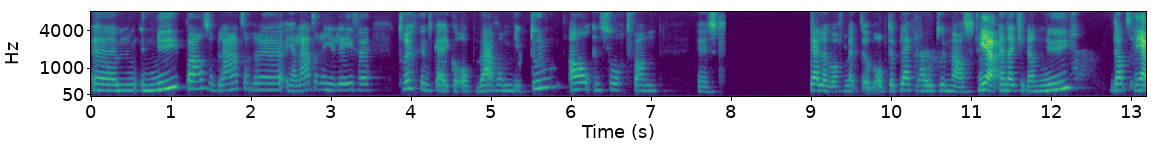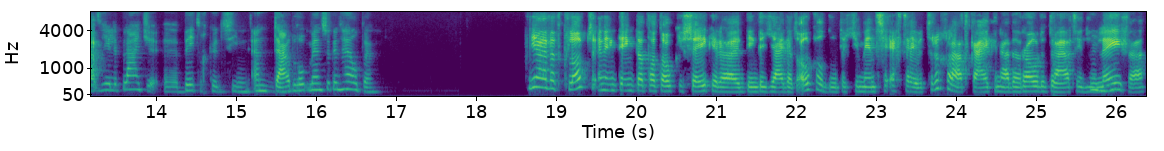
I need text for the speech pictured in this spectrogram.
um, nu pas, of later, uh, ja, later in je leven, terug kunt kijken op waarom je toen al een soort van uh, zelf of met, op de plek waar je toen was. Ja. En dat je dan nu dat, dat hele plaatje uh, beter kunt zien en daardoor ook mensen kunt helpen. Ja, dat klopt. En ik denk dat dat ook zeker, uh, ik denk dat jij dat ook wel doet, dat je mensen echt even terug laat kijken naar de rode draad in hun mm. leven.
